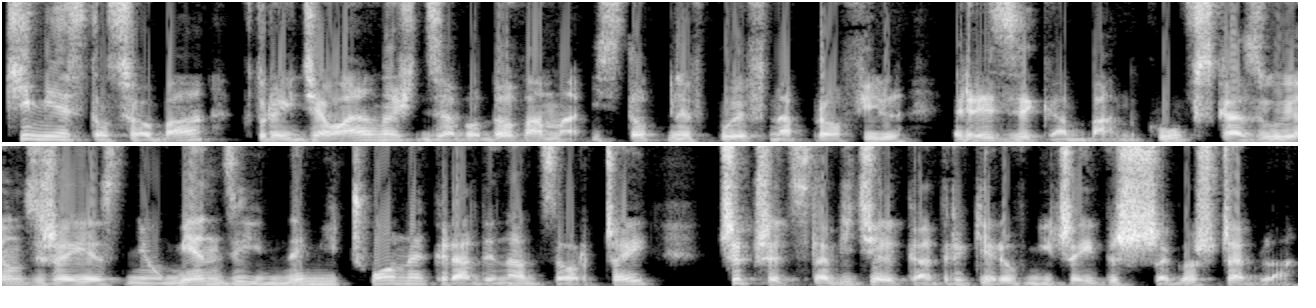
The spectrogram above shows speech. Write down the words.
kim jest osoba, której działalność zawodowa ma istotny wpływ na profil ryzyka banku, wskazując, że jest nią m.in. członek Rady Nadzorczej czy przedstawiciel kadry kierowniczej wyższego szczebla.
